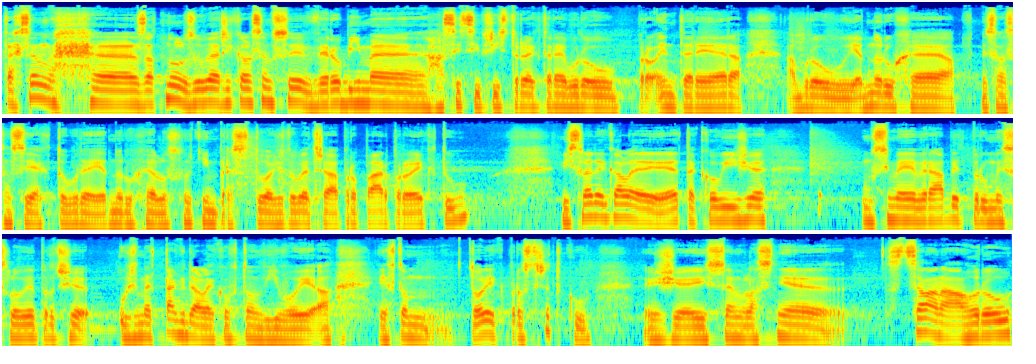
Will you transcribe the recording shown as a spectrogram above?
Tak jsem eh, zatnul zuby a říkal jsem si, vyrobíme hasicí přístroje, které budou pro interiér a, a budou jednoduché a myslel jsem si, jak to bude jednoduché lusknutím prstu a že to bude třeba pro pár projektů. Výsledek ale je takový, že musíme je vyrábět průmyslově, protože už jsme tak daleko v tom vývoji a je v tom tolik prostředků, že jsem vlastně zcela náhodou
